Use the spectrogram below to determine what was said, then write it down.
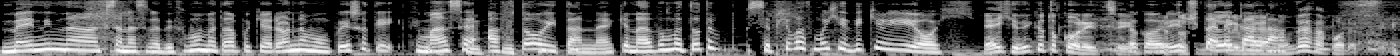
Μένει να ξανασυναντηθούμε μετά από καιρό να μου πεις ότι θυμάσαι αυτό ήταν και να δούμε τότε σε ποιο βαθμό είχε δίκιο ή όχι. Έχει δίκιο το κορίτσι. Το κορίτσι τα λέει καλά. Δεν θα χορέψει.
